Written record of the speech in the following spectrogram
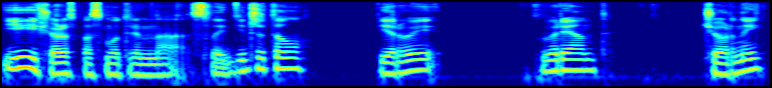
И еще раз посмотрим на Slate Digital. Первый вариант. Черный.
